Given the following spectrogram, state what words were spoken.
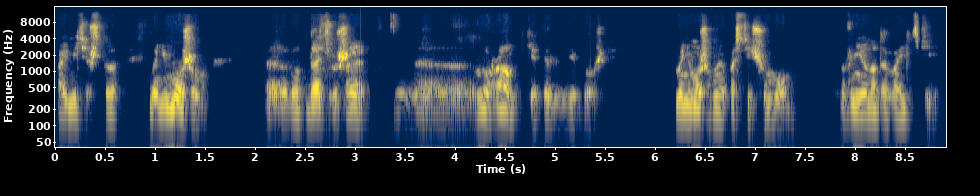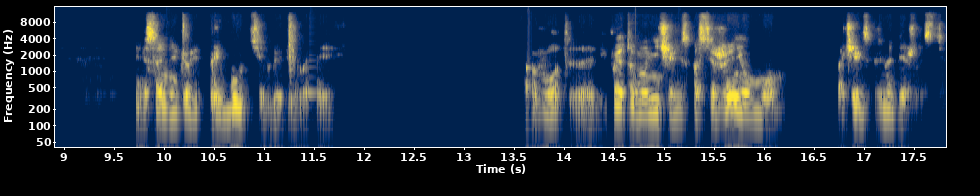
Поймите, что мы не можем вот дать уже ну, рамки этой любви Божьей. Мы не можем ее постичь умом. В нее надо войти. И Писание говорит, прибудьте в любви моей. Вот. И поэтому не через постижение умом, а через принадлежность.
